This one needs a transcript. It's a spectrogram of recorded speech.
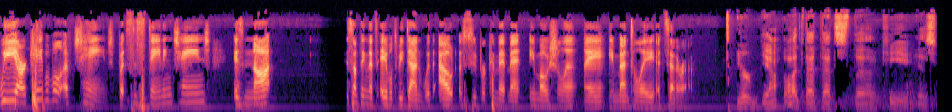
we are capable of change, but sustaining change is not something that's able to be done without a super commitment emotionally, mentally, etc. You're yeah. Well, that, that that's the key is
